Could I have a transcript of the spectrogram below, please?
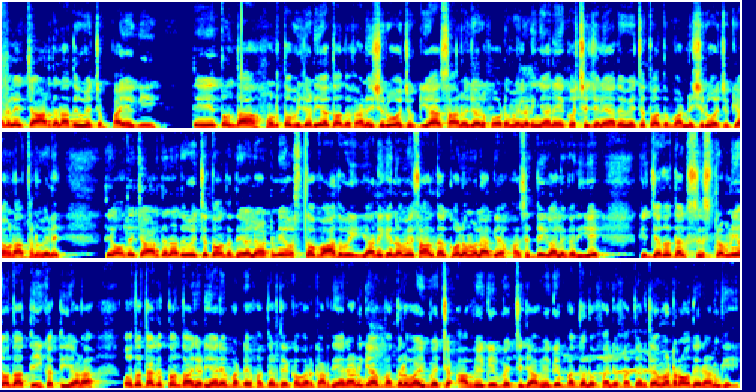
ਅਗਲੇ 4 ਦਿਨਾਂ ਦੇ ਵਿੱਚ ਪਾਏਗੀ। ਅਤੇ ਧੁੰਦਾਂ ਹੁਣ ਤੋਂ ਵੀ ਜਿਹੜੀ ਆ ਧੁੰਦ ਪੈਣੀ ਸ਼ੁਰੂ ਹੋ ਚੁੱਕੀ ਆ। ਸਾਨੂੰ ਜੋ ਰਿਪੋਰਟ ਮਿਲ ਰਹੀਆਂ ਨੇ, ਕੁਛ ਜ਼ਿਲ੍ਹਿਆਂ ਦੇ ਵਿੱਚ ਧੁੰਦ ਬਣਨੀ ਸ਼ੁਰੂ ਹੋ ਚੁੱਕੀ ਆ ਹੁਣ ਆਥਣ ਵੇਲੇ। ਅਤੇ ਆਉਂਦੇ ਚਾਰ ਦਿਨਾਂ ਦੇ ਵਿੱਚ ਧੁੰਦ ਦੇ ਅਲਰਟ ਨੇ। ਉਸ ਤੋਂ ਬਾਅਦ ਵੀ ਯਾਨੀ ਕਿ ਨਵੇਂ ਸਾਲ ਦਾ ਕੁੱਲ ਮਿਲਾ ਕੇ ਆਪਾਂ ਸਿੱਧੀ ਗੱਲ ਕਰੀਏ ਕਿ ਜਦੋਂ ਤੱਕ ਸਿਸਟਮ ਨਹੀਂ ਆਉਂਦਾ 30 31 ਵਾਲਾ, ਉਦੋਂ ਤੱਕ ਧੁੰਦਾਂ ਜਿਹੜੀਆਂ ਨੇ ਵੱਡੇ ਪੱਧਰ ਤੇ ਕਵਰ ਕਰਦੀਆਂ ਰਹਿਣਗੀਆਂ। ਬੱਦਲਵਾਈ ਵਿੱਚ ਆਵੇਗੀ, ਵਿੱਚ ਜਾਵੇਗੀ, ਬੱਦਲ ਉਫਾਲੇ ਪੱਧਰ ਤੇ ਮੰਡਰਾਉਂਦੇ ਰਹਿਣਗੇ।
